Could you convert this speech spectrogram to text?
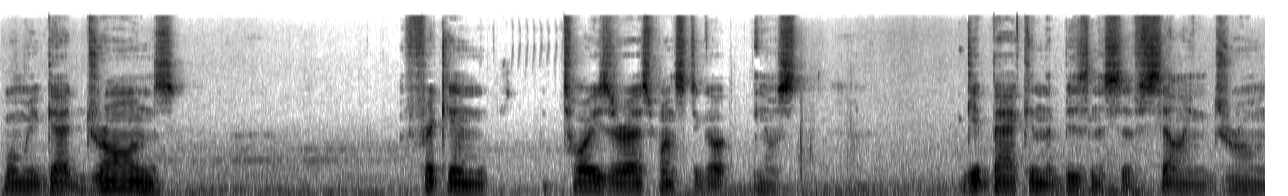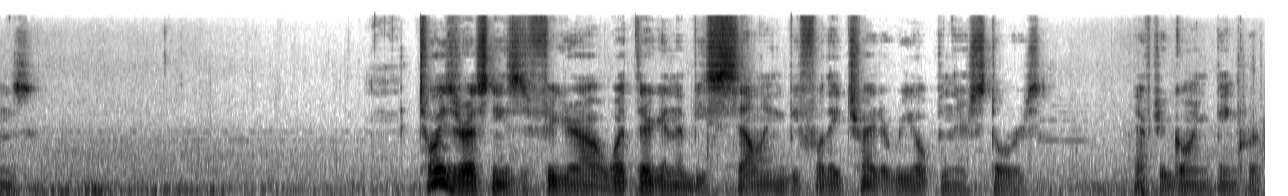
When we've got drones, freaking Toys R Us wants to go, you know, get back in the business of selling drones. Toys R Us needs to figure out what they're going to be selling before they try to reopen their stores after going bankrupt.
